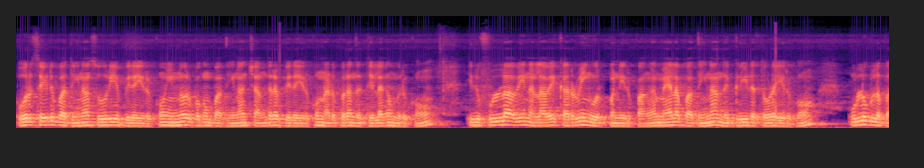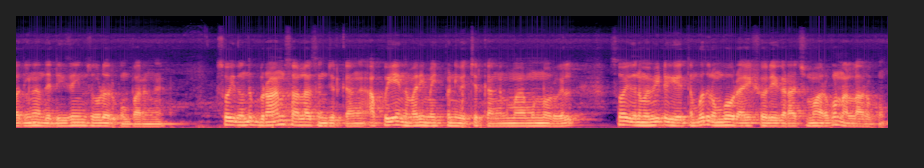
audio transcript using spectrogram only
ஒரு சைடு பார்த்திங்கன்னா சூரிய பிறை இருக்கும். இன்னொரு பக்கம் பார்த்தீங்கன்னா சந்திர பிறை இருக்கும். நடுப்புற அந்த திலகம் இருக்கும். இது ஃபுல்லாகவே நல்லாவே கர்விங் ஒர்க் பண்ணியிருப்பாங்க. மேலே பார்த்தீங்கன்னா அந்த கிரீடத்தோடு இருக்கும். உள்ளுக்குள்ளே பார்த்தீங்கன்னா அந்த டிசைன்ஸோடு இருக்கும் பாருங்கள் ஸோ இது வந்து பிராண்ட்ஸாலாம் செஞ்சுருக்காங்க. அப்போயே இந்த மாதிரி மேக் பண்ணி வச்சுருக்காங்க நம்ம முன்னோர்கள். ஸோ இது நம்ம வீட்டுக்கு ஏற்றும் போது ரொம்ப ஒரு ஐஸ்வர்ய கடாட்சமாக இருக்கும் நல்லாயிருக்கும்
